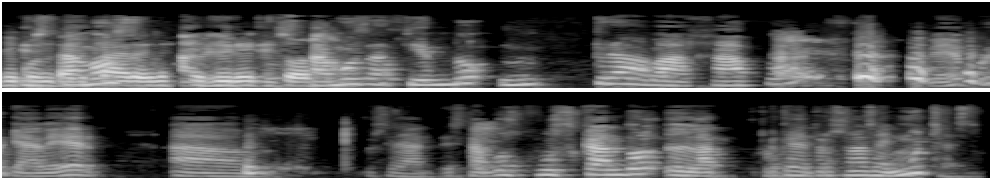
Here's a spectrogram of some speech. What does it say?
de contactar estamos, en estos ver, directos. Estamos haciendo un trabajazo, ¿eh? porque a ver, um, o sea, estamos buscando la, porque de personas hay muchas.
